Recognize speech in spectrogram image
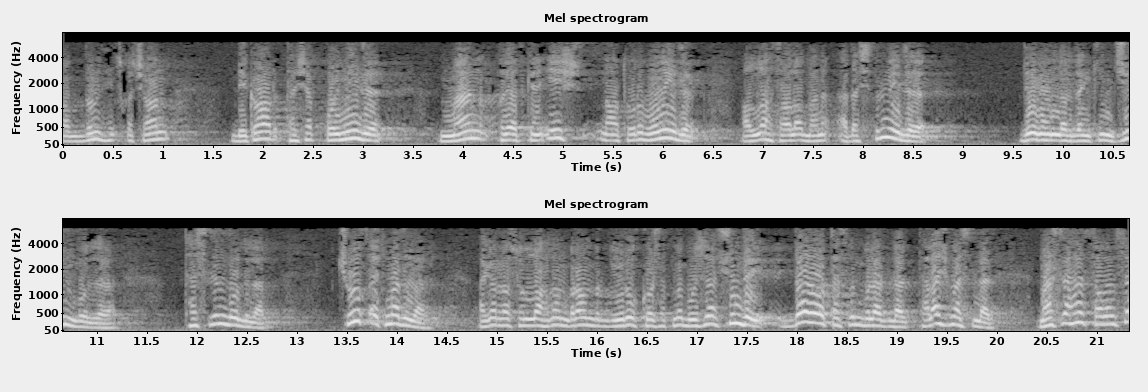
robbim hech qachon bekor tashlab qo'ymaydi. Man qilayotgan ish noto'g'ri bo'lmaydi. Alloh taolo mani adashtirmaydi deganlaridan keyin jim bo'ldilar taslim bo'ldilar. Cho'q aytmadilar. Agar rasulullohdan biron bir buyruq ko'rsatma bo'lsa shunday darrov taslim bo'ladilar talashmasdilar. Maslahat solinsa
